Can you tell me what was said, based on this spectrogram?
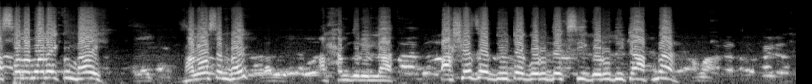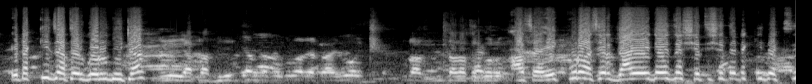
আসসালামু আলাইকুম ভাই। ভালো আছেন ভাই? আলহামদুলিল্লাহ। পাশে যে দুইটা গরু দেখছি, গরু দুইটা আপনার? এটা কি জাতের গরু দুইটা? এটা হলো পুরা দুটা জাতের গরু। আচ্ছা এই কুরাসের গায়ে এটা যে সেতে সেতে এটা কি দেখছি?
